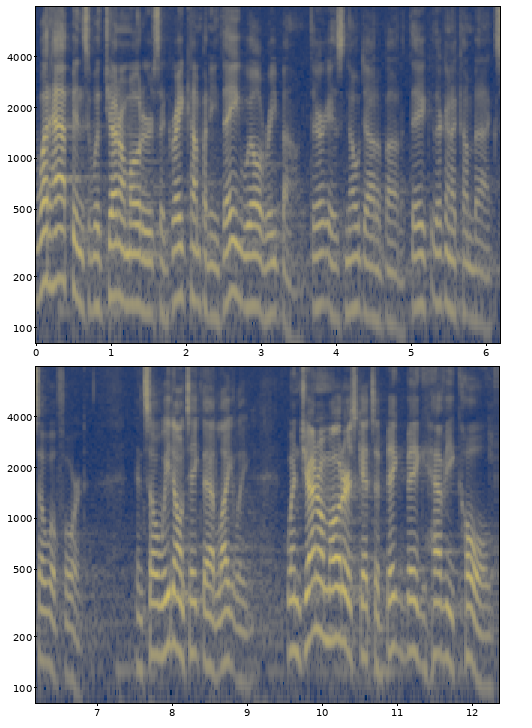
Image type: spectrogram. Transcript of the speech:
What happens with General Motors, a great company, they will rebound. There is no doubt about it. They, they're going to come back. So will Ford. And so we don't take that lightly. When General Motors gets a big, big, heavy cold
